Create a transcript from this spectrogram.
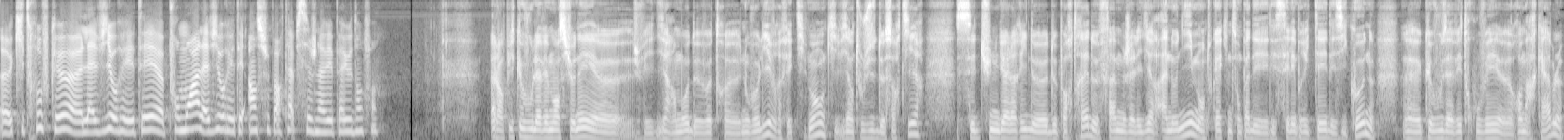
euh, qui trouve que euh, la vie aurait été, pour moi, la vie aurait été insupportable si je n'avais pas eu d'enfants. Alors, puisque vous l'avez mentionné, euh, je vais dire un mot de votre nouveau livre, effectivement, qui vient tout juste de sortir. C'est une galerie de, portraits de femmes, j'allais dire, anonymes, en tout cas qui ne sont pas des, célébrités, des icônes, euh, que vous avez trouvées euh, remarquables.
